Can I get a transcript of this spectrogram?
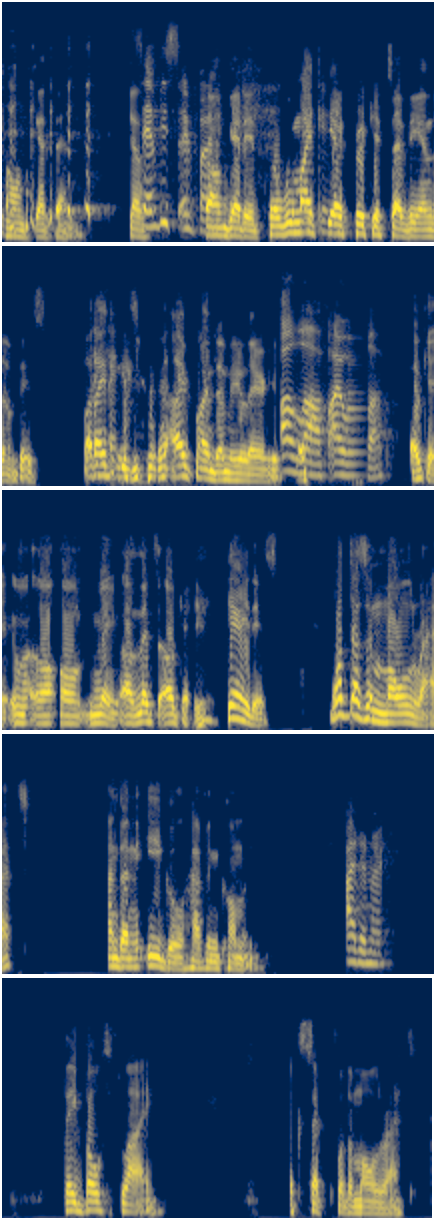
don't get them. Just so don't get it. So we might okay. hear crickets at the end of this but okay. I think I find them hilarious. I'll laugh. I will laugh. Okay, oh, oh, oh, let's. Okay, here it is. What does a mole rat and an eagle have in common? I don't know. They both fly, except for the mole rat.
